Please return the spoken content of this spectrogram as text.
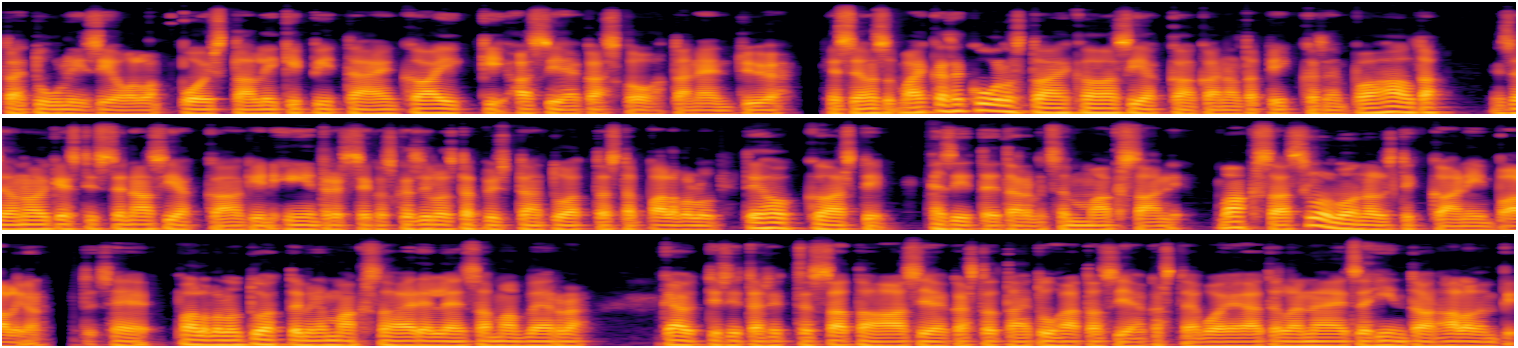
tai tulisi olla poistaa likipitäen kaikki asiakaskohtainen työ. Ja se on, vaikka se kuulostaa ehkä asiakkaan kannalta pikkasen pahalta, niin se on oikeasti sen asiakkaankin intressi, koska silloin sitä pystytään tuottamaan sitä palvelua tehokkaasti ja siitä ei tarvitse maksaa, niin maksaa silloin luonnollisestikaan niin paljon. Se palvelun tuottaminen maksaa edelleen saman verran. Käytti sitä sitten sata asiakasta tai tuhat asiakasta ja voi ajatella näin, että se hinta on halvempi,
